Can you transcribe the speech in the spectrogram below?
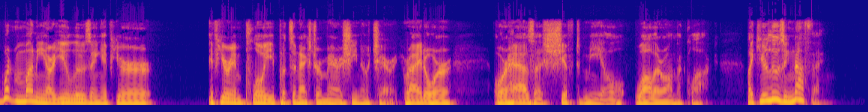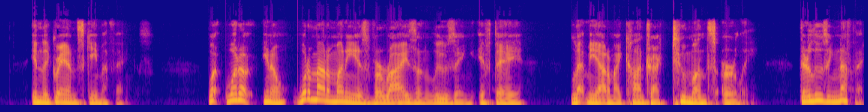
what money are you losing if your if your employee puts an extra maraschino cherry, right? Or or has a shift meal while they're on the clock. Like you're losing nothing in the grand scheme of things. What what a you know, what amount of money is Verizon losing if they let me out of my contract 2 months early? They're losing nothing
